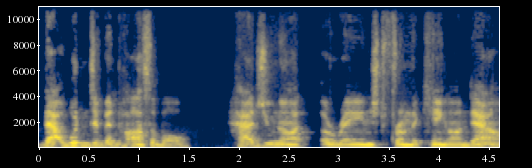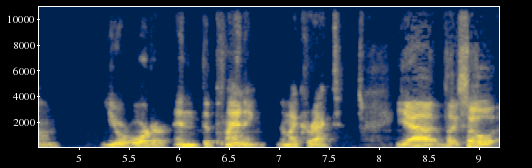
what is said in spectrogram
That wouldn't have been possible had you not arranged from the king on down your order and the planning. Am I correct? Yeah. So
